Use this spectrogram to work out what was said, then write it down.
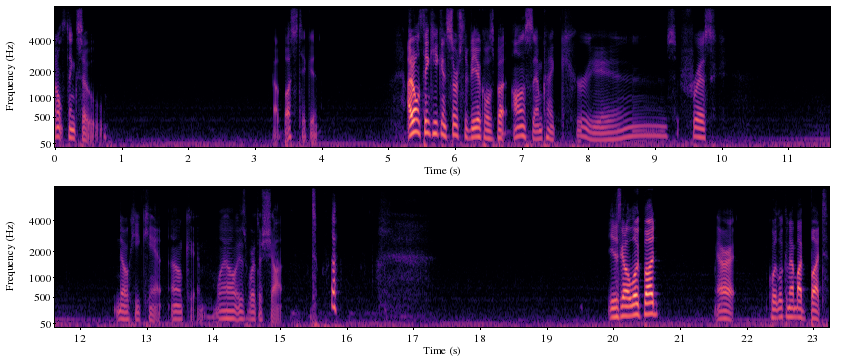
I don't think so. Got bus ticket. I don't think he can search the vehicles, but honestly, I'm kind of curious. Frisk. No, he can't. Okay. Well, it's worth a shot. you just gonna look, bud? Alright. Quit looking at my butt.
